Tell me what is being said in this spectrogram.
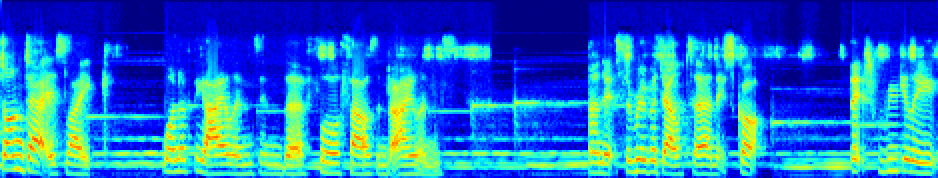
Don Det is like one of the islands in the 4,000 islands. And it's a river delta and it's got it's really,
